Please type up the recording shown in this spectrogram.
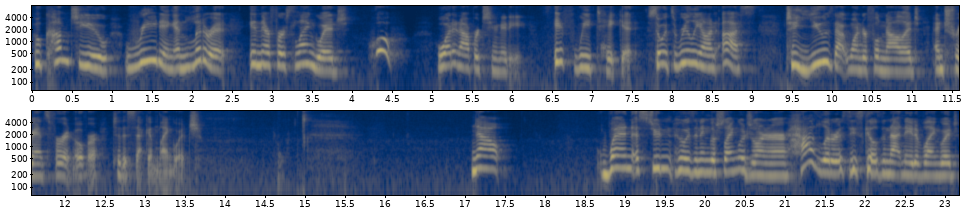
who come to you reading and literate in their first language, whew, what an opportunity if we take it. So it's really on us to use that wonderful knowledge and transfer it over to the second language. Now, when a student who is an English language learner has literacy skills in that native language,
